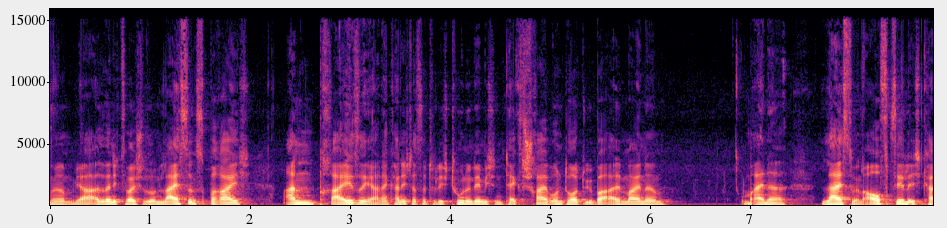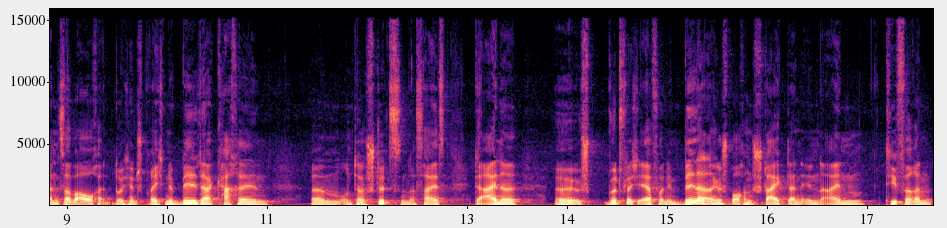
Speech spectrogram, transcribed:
Ähm, ja, also wenn ich zum Beispiel so einen Leistungsbereich anpreise, ja, dann kann ich das natürlich tun, indem ich einen Text schreibe und dort überall meine, meine Leistungen aufzähle. Ich kann es aber auch durch entsprechende Bilder, Kacheln ähm, unterstützen. Das heißt, der eine äh, wird vielleicht eher von den Bildern angesprochen, steigt dann in einen tieferen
